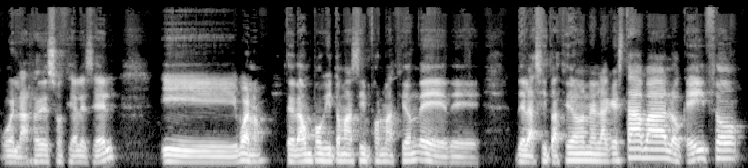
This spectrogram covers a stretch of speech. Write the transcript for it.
o en las redes sociales de él y bueno, te da un poquito más de información de de la situación en la que estaba, lo que hizo.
